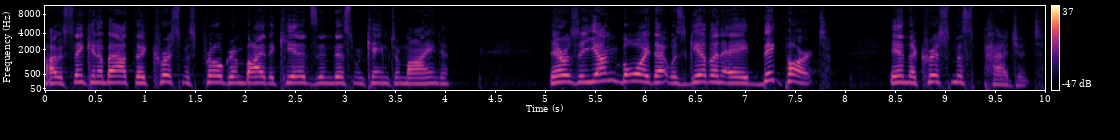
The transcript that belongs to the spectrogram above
I was thinking about the Christmas program by the kids, and this one came to mind. There was a young boy that was given a big part in the Christmas pageant.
